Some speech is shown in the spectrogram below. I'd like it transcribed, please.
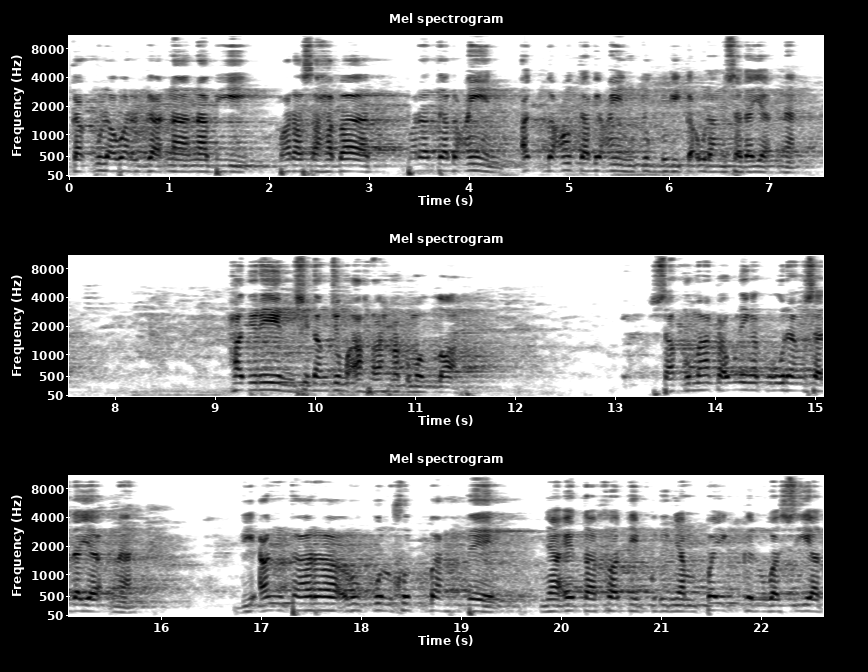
kakula warga na nabi para sahabat para tabi'in. Atba'u tabi'in tuk dugi ka urang sadayana hadirin sidang jumaah rahmakumullah sakumaha kauling aku urang sadayana di antara rukun khutbah teh nyaeta khatib kudu nyampaikeun wasiat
